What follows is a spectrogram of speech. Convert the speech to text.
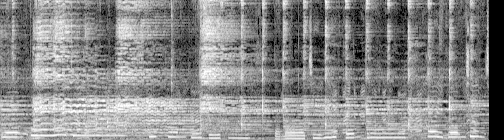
แรงหัวใจทุกคนคือสุดตลอดชีวิตของครูให้คำชื่นช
